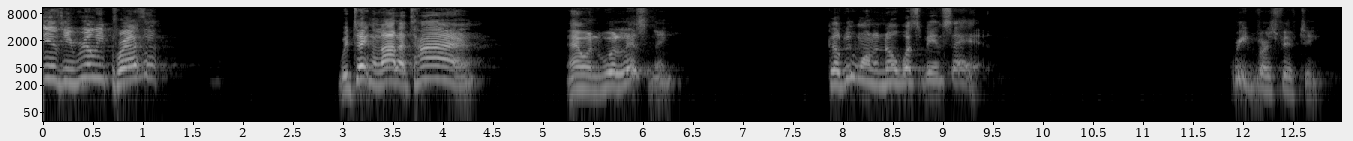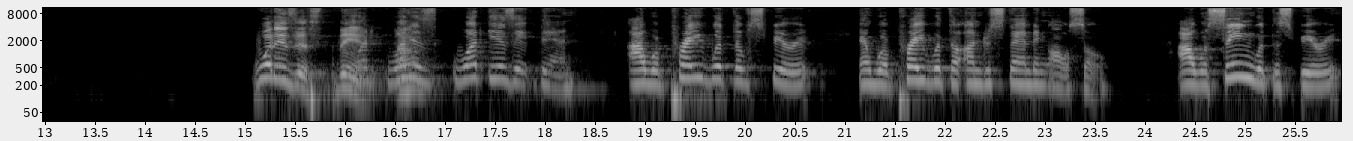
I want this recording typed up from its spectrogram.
Is he really present? We're taking a lot of time and when we're listening because we want to know what's being said. Read verse 15. What is this then? What, what uh, is, what is it then? I will pray with the spirit and will pray with the understanding also. I will sing with the spirit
